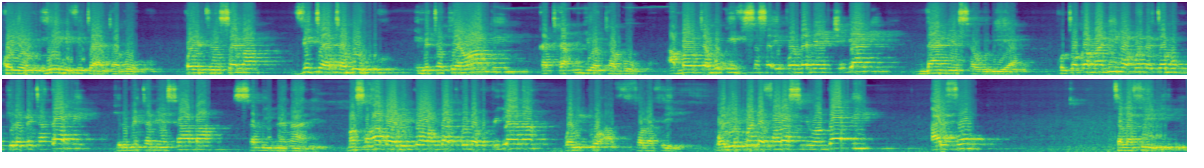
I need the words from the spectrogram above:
Kwa hiyo hii ni vita ya Tabuk. Kwa hiyo tunasema vita ya Tabuk imetokea wapi? Katika mji wa Tabuk, ambao Tabuk hivi sasa ipo ndani ya nchi gani? Ndani ya Saudia. Kutoka Madina kwenda Tabuk kilomita ngapi? Kilomita 778. Masahaba walikuwa wangapi kwenda kupigana? Walikuwa elfu 30. Waliopanda farasi ni wangapi? elfu 30.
